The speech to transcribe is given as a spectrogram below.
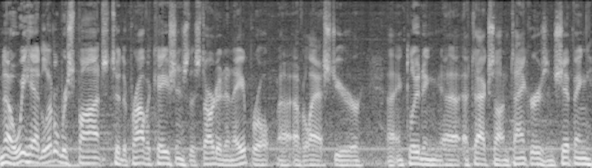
No, we had little response to the provocations that started in April uh, of last year, uh, including uh, attacks on tankers and shipping,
